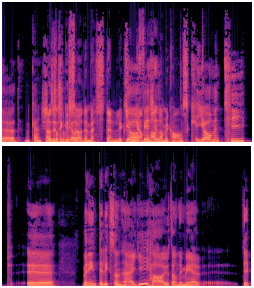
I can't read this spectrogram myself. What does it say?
södern kanske. Ja, du så tänker som jag- södern, västern, liksom Ja, gammal känner- amerikansk. Ja, men typ. Eh, men inte liksom den här jiha, utan det är mer eh, typ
